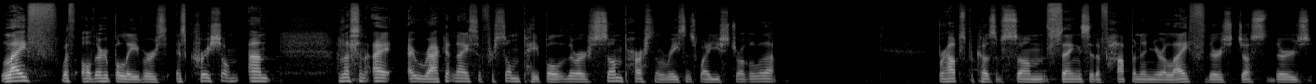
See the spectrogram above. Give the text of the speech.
Life with other believers is crucial. And and listen, I, I recognize that for some people, there are some personal reasons why you struggle with that perhaps because of some things that have happened in your life there's just there's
